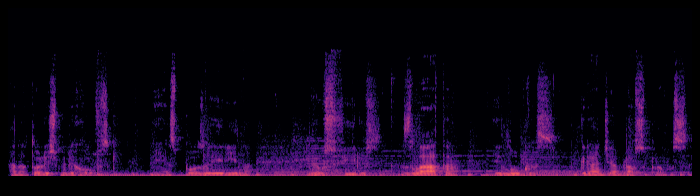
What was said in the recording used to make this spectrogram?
Anatoly Smilechovski, minha esposa Irina, meus filhos Zlata e Lucas, grande abraço para você.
